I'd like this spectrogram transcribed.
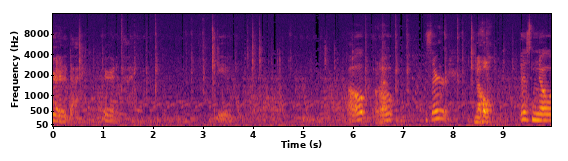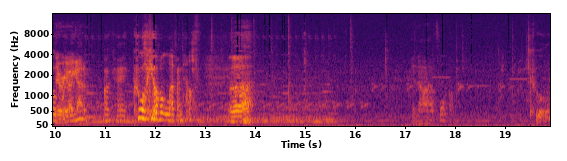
You're gonna die. You're gonna die. Do you? Oh, Okay. oh. Is there? No. There's no. There we go, I got him. Okay, cool. You have 11 health. Ugh. And now I have full health. Cool.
